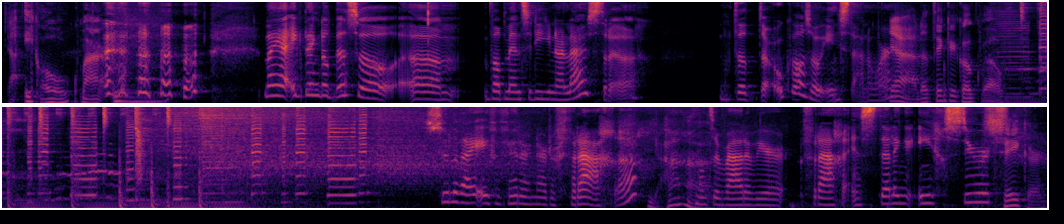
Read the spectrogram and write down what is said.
ja, ik ook, maar Nou ja, ik denk dat best wel ehm, wat mensen die hier naar luisteren, dat er ook wel zo in staan hoor. ja, dat denk ik ook wel. Zullen wij even verder naar de vragen? Ja, Want er waren weer vragen en stellingen ingestuurd. zeker.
